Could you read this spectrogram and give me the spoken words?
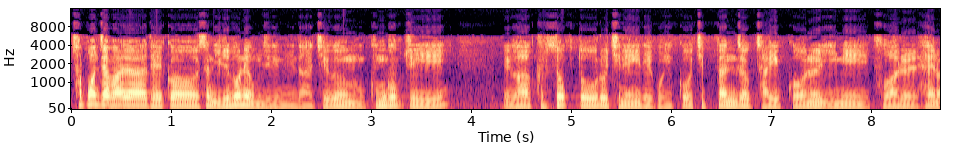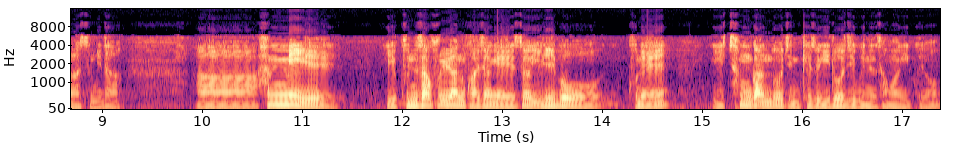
첫 번째 봐야 될 것은 일본의 움직임입니다. 지금 군국주의가 급속도로 진행이 되고 있고 집단적 자위권을 이미 부활을 해놓았습니다. 아, 한미일 군사훈련 과정에서 일본군의 이 참관도 지금 계속 이루어지고 있는 상황이고요.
